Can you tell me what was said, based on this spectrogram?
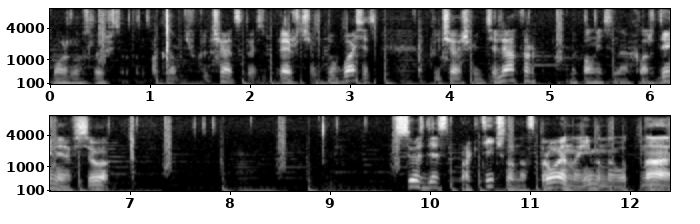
Можно услышать, вот он по кнопке включается. То есть прежде чем дубасить, включаешь вентилятор, дополнительное охлаждение, все все здесь практично настроено именно вот на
